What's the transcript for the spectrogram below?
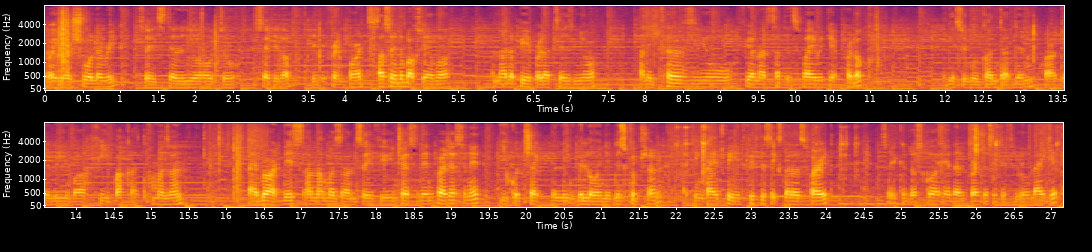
Or your shoulder rig. So it's telling you how to set it up the different parts. Also in the box we have a, another paper that says new and it tells you if you're not satisfied with your product I guess you could contact them or to leave a feedback at Amazon. I brought this on Amazon so if you're interested in purchasing it you could check the link below in the description. I think I paid $56 for it so you could just go ahead and purchase it if you like it.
